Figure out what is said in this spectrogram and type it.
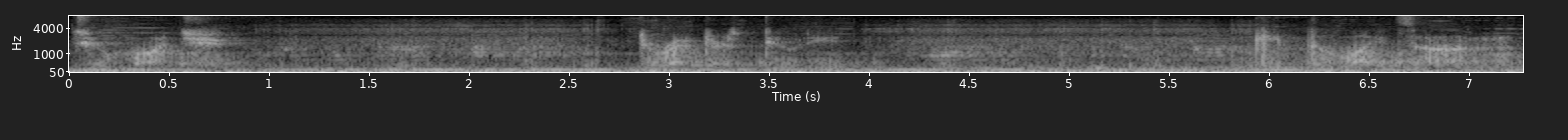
Too much. Director's duty. Keep the lights on.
